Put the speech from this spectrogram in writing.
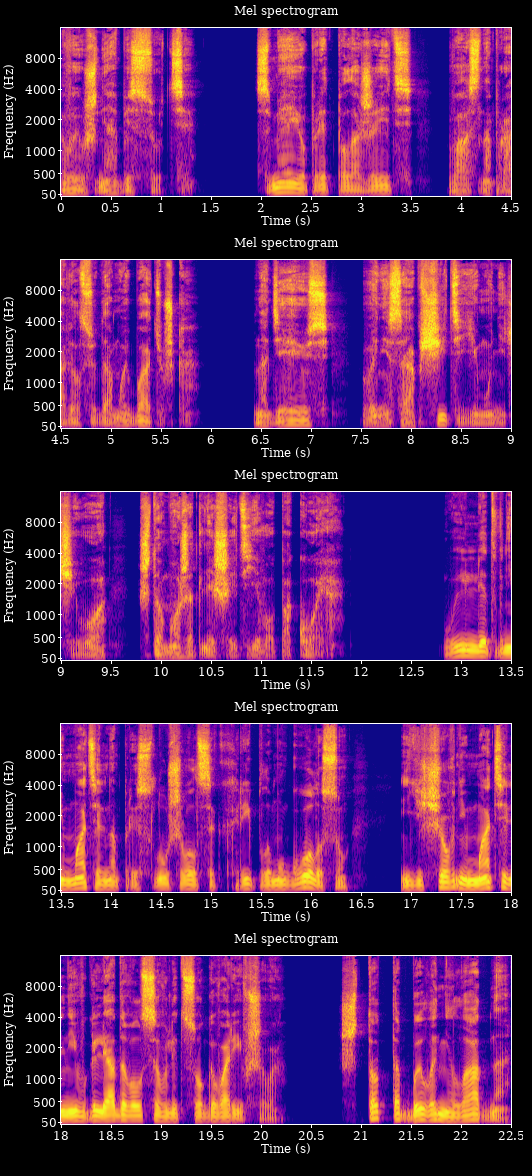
Вы уж не обессудьте. Смею предположить, вас направил сюда мой батюшка. Надеюсь, вы не сообщите ему ничего, что может лишить его покоя». Уиллет внимательно прислушивался к хриплому голосу и еще внимательнее вглядывался в лицо говорившего. Что-то было неладно,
